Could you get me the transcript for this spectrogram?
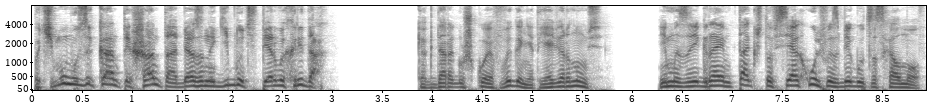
Почему музыканты Шанта обязаны гибнуть в первых рядах? Когда Рогушкоев выгонят, я вернусь. И мы заиграем так, что все ахульфы сбегутся с холмов.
